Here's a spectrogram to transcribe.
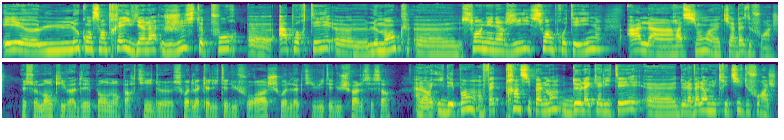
Et euh, le concentré, il vient là juste pour euh, apporter euh, le manque, soit en énergie, soit en protéines, à la ration qui est à base de fourrage. Et ce manque, il va dépendre en partie de soit de la qualité du fourrage, soit de l'activité du cheval, c'est ça? Alors, il dépend en fait principalement de la qualité, de la valeur nutritive du fourrage.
